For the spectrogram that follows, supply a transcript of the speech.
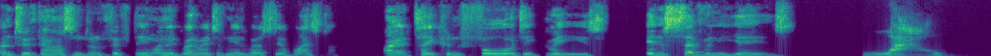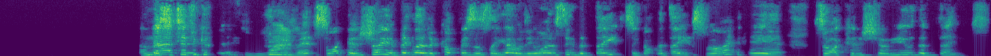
and 2015, when I graduated from the University of Leicester, I had taken four degrees in seven years. Wow. And the That is certificate just- wow. prove it, so I can show you a big load of copies and say, yo, do you want to see the dates? You got the dates right here, so I can show you the dates.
